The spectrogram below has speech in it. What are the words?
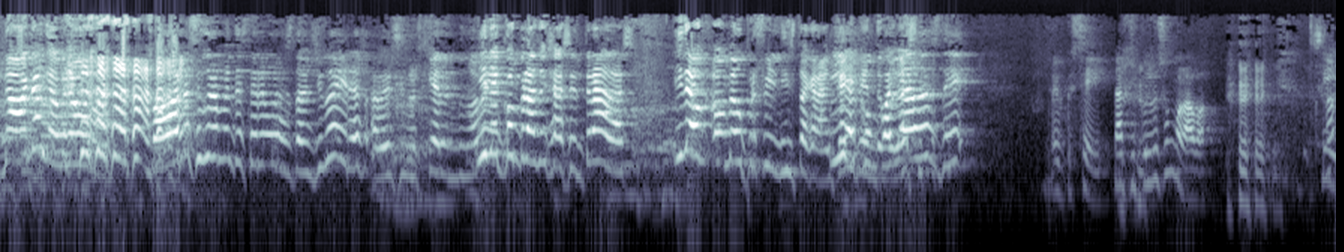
No, non é broma. Poano seguramente estaremos as tanxugueiras, a ver se si nos queren dunha vez. de comprando esas entradas. Ide ao, ao meu perfil de Instagram. E acompañadas de Eh, eu que sei, Nati Peluso molaba. Sí. Ah,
